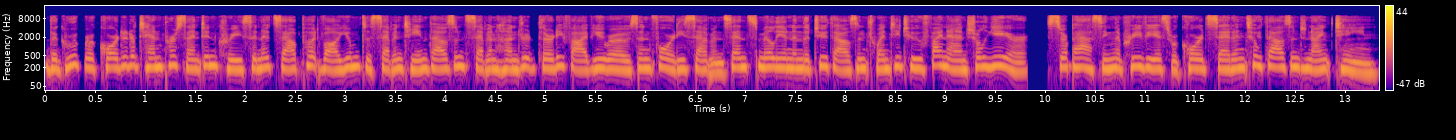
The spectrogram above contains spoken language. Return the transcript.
The group recorded a 10% increase in its output volume to 17,735 euros and 47 cents million in the 2022 financial year, surpassing the previous record set in 2019.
